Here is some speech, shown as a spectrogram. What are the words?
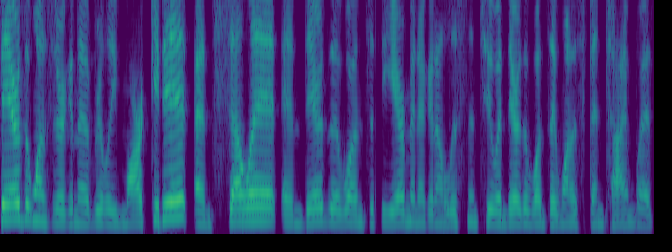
they're the ones that are going to really market it and sell it and they're the ones that the airmen are going to listen to and they're the ones they want to spend time with.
